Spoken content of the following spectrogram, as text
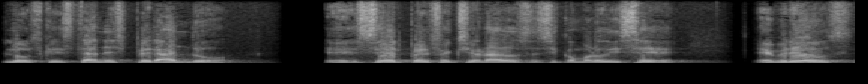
los que están esperando eh, ser perfeccionados, así como lo dice Hebreos,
